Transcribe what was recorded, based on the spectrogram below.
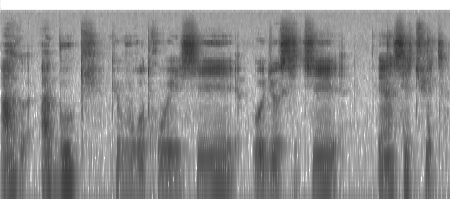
Abook que vous retrouvez ici, Audacity et ainsi de suite.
